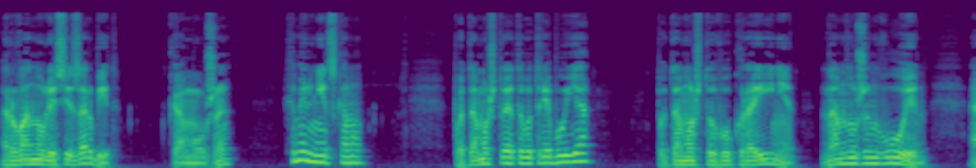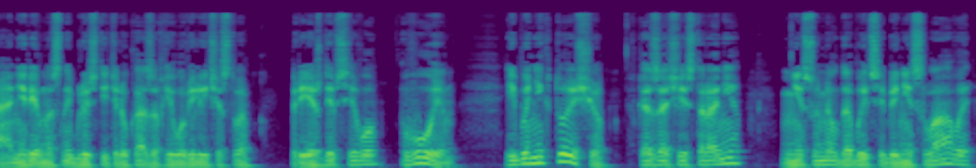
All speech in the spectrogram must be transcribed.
рванулись из орбит. Кому же? Хмельницкому. Потому что этого требую я? Потому что в Украине нам нужен воин, а не ревностный блюститель указов его величества. Прежде всего, воин, ибо никто еще в казачьей стороне не сумел добыть себе ни славы,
